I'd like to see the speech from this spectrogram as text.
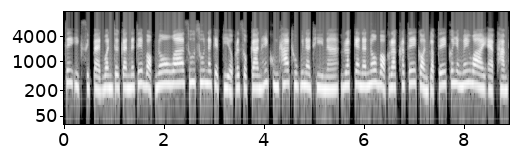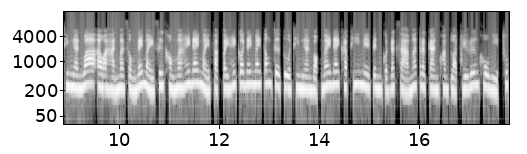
เจ้อีก 18 วันเจอกันนะเจ้บอกโน่ว่าสู้ๆนะเก็บเกี่ยวประสบการณ์ให้คุ้มค่าทุกวินาทีนะ รักแกนะโน่บอกรักครับเจ้ก่อนกลับเจ้ก็ยังไม่วายแอบถามทีมงานว่าเอาอาหารมาส่งได้ไหมซื้อของมาให้ได้ไหมฝากไปให้ก็ได้ไม่ต้องเจอตัวทีมงานบอกไม่ได้ครับพี่เมย์เป็นกฎรักษามาตรการความปลอดภัยเรื่องโควิด ทุก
